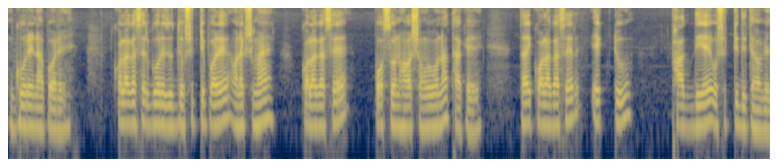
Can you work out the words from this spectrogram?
গোড়ে না পড়ে। কলা গাছের গোড়ে যদি ওষুধটি পড়ে, অনেক সময় কলা গাছে পচন হওয়ার সম্ভাবনা থাকে। তাই কলা গাছের একটু ফাঁক দিয়ে ওষুধটি দিতে হবে।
